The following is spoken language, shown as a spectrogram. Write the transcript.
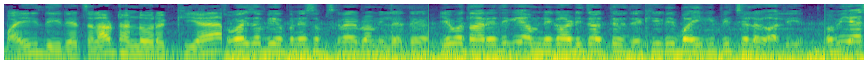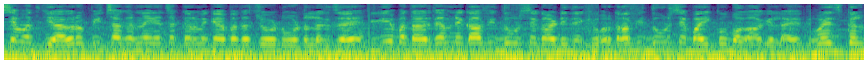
भाई धीरे चलाओ ठंड हो रखी है। तो गाइस अभी अपने सब्सक्राइबर मिल रहे थे। ये बता रहे थे कि हमने गाड़ी जाते हुए देखी बाइक के पीछे लगा ली अभी ऐसे मत किया अगर पीछा करने के चक्कर में क्या पता चोट वोट लग जाए। क्योंकि ये बता रहे थे हमने काफ़ी दूर से गाड़ी देखी और काफ़ी दूर से बाइक को भगा के लाए थे। गाइस कल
